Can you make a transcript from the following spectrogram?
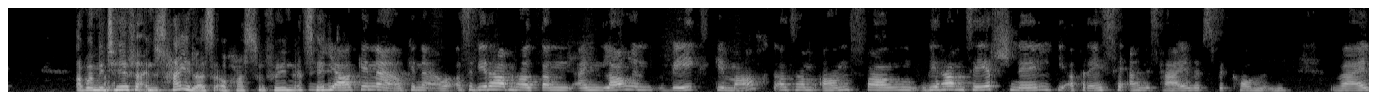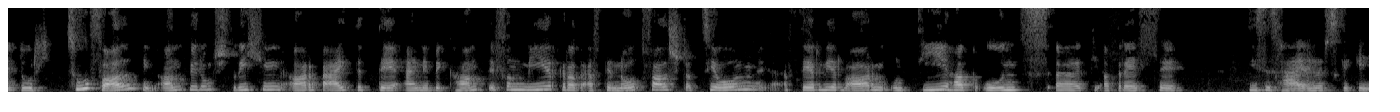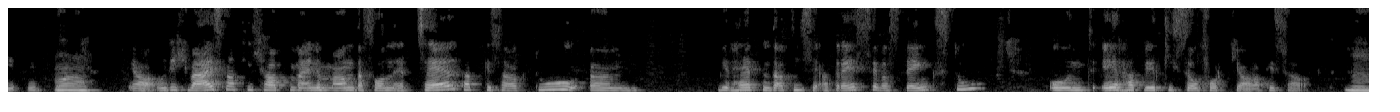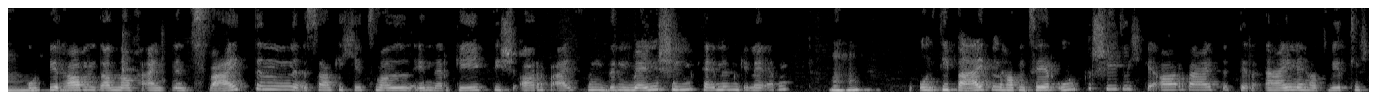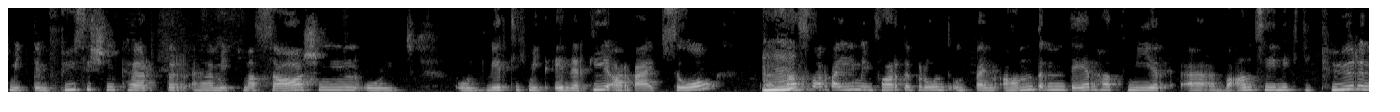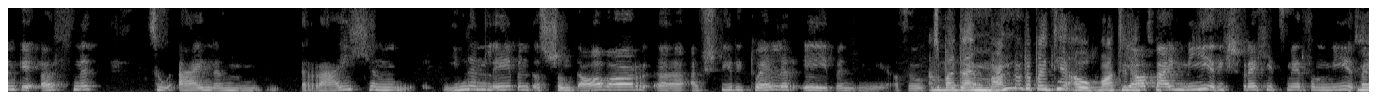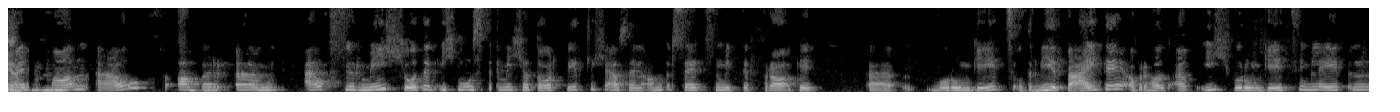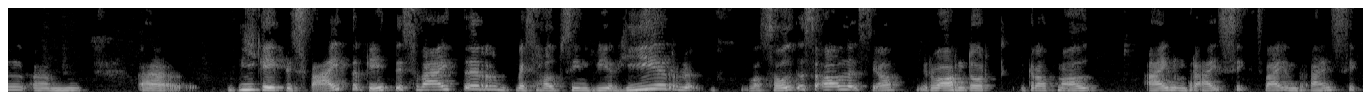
Aber mit Hilfe eines Heilers auch, hast du vorhin erzählt? Ja, genau, genau. Also wir haben halt dann einen langen Weg gemacht. Also am Anfang, wir haben sehr schnell die Adresse eines Heilers bekommen, weil durch Zufall, in Anführungsstrichen, arbeitete eine Bekannte von mir gerade auf der Notfallstation, auf der wir waren, und die hat uns äh, die Adresse dieses Heilers gegeben. Wow. Ja, und ich weiß noch, ich habe meinem Mann davon erzählt, habe gesagt, du, ähm, wir hätten da diese Adresse, was denkst du? Und er hat wirklich sofort Ja gesagt. Mhm. Und wir haben dann noch einen zweiten, sage ich jetzt mal, energetisch arbeitenden Menschen kennengelernt. Mhm. Und die beiden haben sehr unterschiedlich gearbeitet. Der eine hat wirklich mit dem physischen Körper, äh, mit Massagen und, und wirklich mit Energiearbeit so. Äh, mhm. Das war bei ihm im Vordergrund. Und beim anderen, der hat mir äh, wahnsinnig die Türen geöffnet zu einem reichen Innenleben, das schon da war, äh, auf spiritueller Ebene. Also, also bei deinem äh, Mann oder bei dir auch? Warte ja, dazu? bei mir. Ich spreche jetzt mehr von mir. Dir. Bei meinem mhm. Mann auch, aber ähm, auch für mich, oder? Ich musste mich ja dort wirklich auseinandersetzen mit der Frage, äh, worum geht's? Oder wir beide, aber halt auch ich, worum geht's im Leben? Ähm, äh, wie geht es weiter? Geht es weiter? Weshalb sind wir hier? Was soll das alles? Ja, wir waren dort gerade mal 31, 32,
